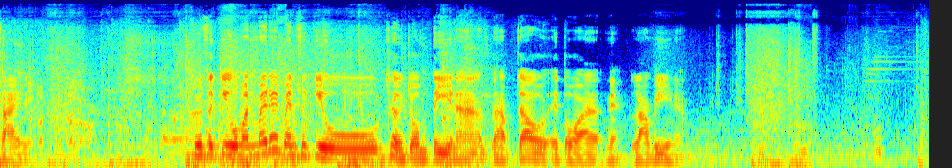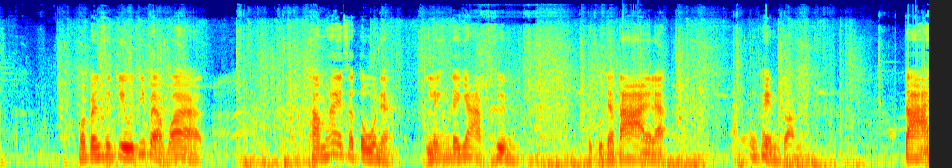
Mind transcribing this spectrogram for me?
ใส่ คือสกิลมันไม่ได้เป็นสกิลเชิงโจมตีนะฮะสำหรับเจ้าไอตัวเนี่ย ลาวีเนี่ย มันเป็นสกิลที่แบบว่าทำให้ศัตรูเนี่ยเล็งได้ยากขึ้น แต่กูจะตายแล้วต้องเพนก่อน ตาย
